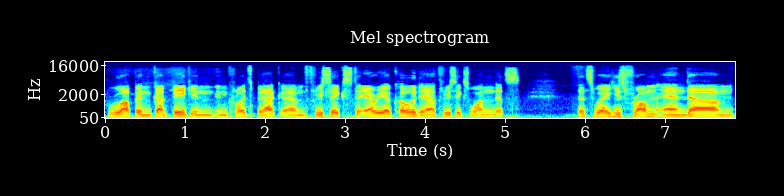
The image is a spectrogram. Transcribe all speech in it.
grew up and got big in in Kreuzberg. Um, 36 the area code, yeah, 361. That's that's where he's from, and um,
